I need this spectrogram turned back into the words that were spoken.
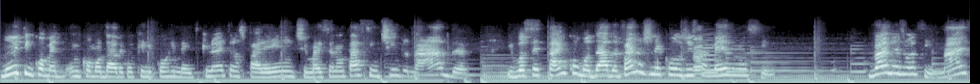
muito incomodada com aquele corrimento que não é transparente, mas você não tá sentindo nada, e você tá incomodada, vai no ginecologista Ah. mesmo assim. Vai mesmo assim, mas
